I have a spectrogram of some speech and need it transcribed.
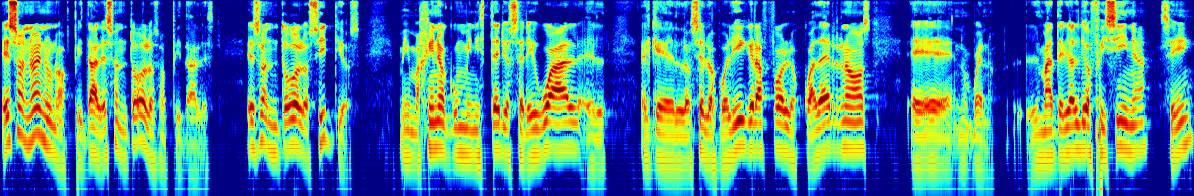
Eso no en un hospital, eso en todos los hospitales, eso en todos los sitios. Me imagino que un ministerio será igual, el, el que, lo sé, los bolígrafos, los cuadernos, eh, bueno, el material de oficina, ¿sí?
